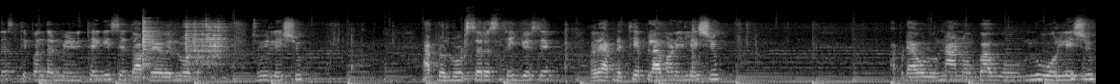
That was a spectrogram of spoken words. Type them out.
દસથી પંદર મિનિટ થઈ ગઈ છે તો આપણે હવે લોટ જોઈ લઈશું. આપણો લોટ સરસ થઈ ગયો છે. હવે આપણે થેપલા વણી લઈશું. આપણે આવડો નાનો બાવો લુવો લઈશું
